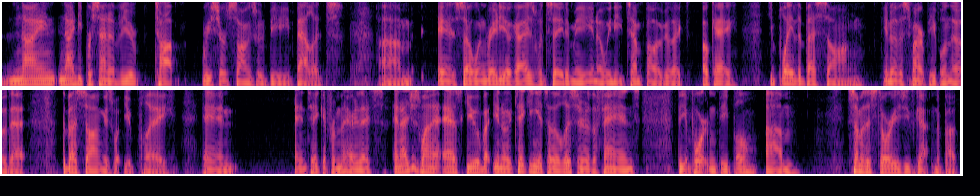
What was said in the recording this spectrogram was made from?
nine ninety percent of your top research songs would be ballads. Um, so when radio guys would say to me, you know, we need tempo, I'd be like, okay, you play the best song. You know, the smart people know that the best song is what you play, and and take it from there. That's and I just want to ask you about you know taking it to the listener, the fans, the important people. Um, some of the stories you've gotten about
